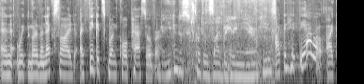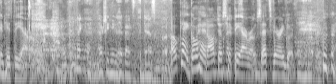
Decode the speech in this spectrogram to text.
And we can go to the next slide. I think it's one called Passover. Okay, you can just go to the slides by hitting the arrow keys. I can hit the arrow. I can hit the arrow. I I actually need to head back to the desk, but Okay, go ahead. I'll just hit the arrows. That's very good. close it up.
